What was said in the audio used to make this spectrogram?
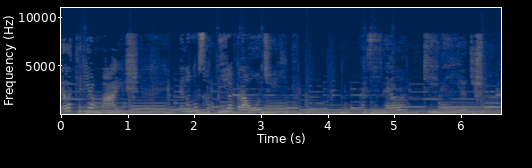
Ela queria mais. Ela não sabia para onde ir. Mas ela queria descobrir.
